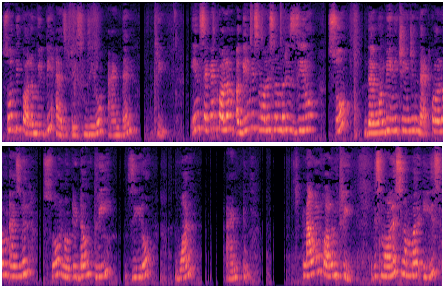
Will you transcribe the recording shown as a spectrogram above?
So the column will be as it is 0 and then 3. In second column again the smallest number is 0. So there won't be any change in that column as well. So note it down 3, 0, 1 and 2. Now in column 3 the smallest number is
